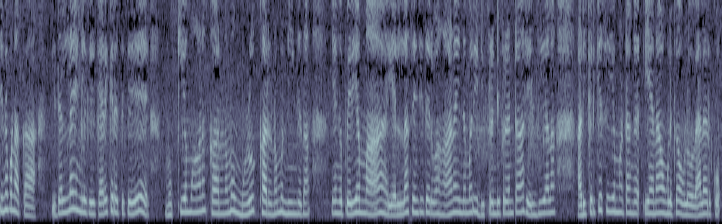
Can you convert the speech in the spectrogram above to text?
சின்ன பொண்ணாக்கா? இதெல்லாம் எங்களுக்கு கிடைக்கிறதுக்கு முக்கியமான காரணமும் முழு காரணமும் நீங்கள் தான் எங்கள் பெரியம்மா எல்லாம் செஞ்சு தருவாங்க. ஆனால் இந்த மாதிரி டிஃப்ரெண்ட் டிஃப்ரெண்ட்டாக ஹெல்த்தியாலாம் அடிக்கடிக்க செய்ய மாட்டாங்க. ஏன்னா அவங்களுக்கு அவ்வளோ வேலை இருக்கும்.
